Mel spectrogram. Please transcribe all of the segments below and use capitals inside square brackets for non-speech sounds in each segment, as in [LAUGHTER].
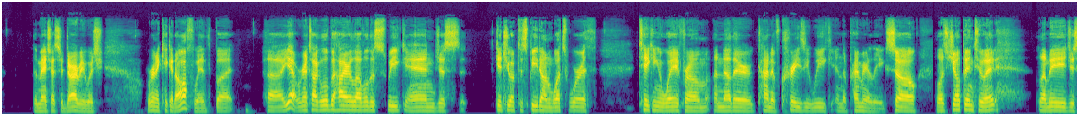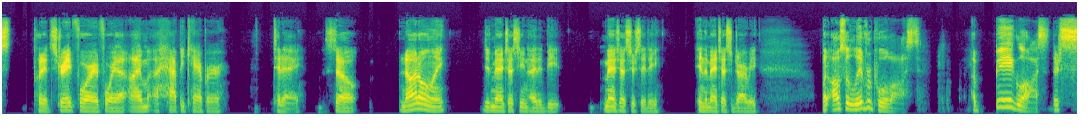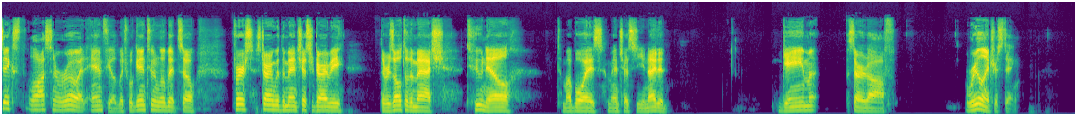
the Manchester Derby, which we're going to kick it off with. But uh, yeah, we're going to talk a little bit higher level this week and just get you up to speed on what's worth taking away from another kind of crazy week in the Premier League. So let's jump into it. Let me just put it straightforward for you. I'm a happy camper today. So not only did Manchester United beat Manchester City in the Manchester Derby, but also Liverpool lost. A big loss. Their sixth loss in a row at Anfield, which we'll get into in a little bit. So First, starting with the Manchester Derby, the result of the match 2 0 to my boys, Manchester United. Game started off real interesting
